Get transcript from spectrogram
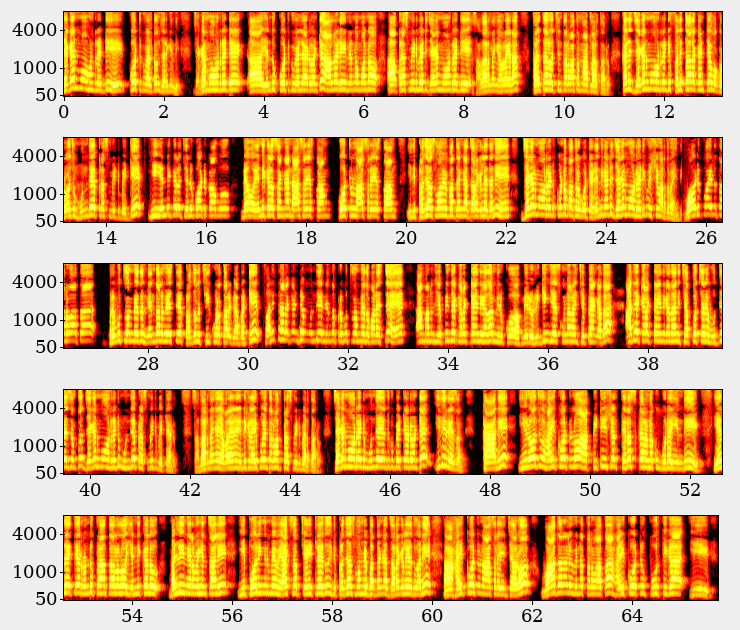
జగన్మోహన్ రెడ్డి కోర్టుకు వెళ్ళటం జరిగింది. జగన్మోహన్ రెడ్డి ఎందుకు కోర్టుకు వెళ్ళాడు అంటే ఆల్రెడీ నిన్న మొన్న ప్రెస్ మీట్ పెట్టి జగన్మోహన్ రెడ్డి సాధారణంగా ఎవరైనా ఫలితాలు వచ్చిన తర్వాత మాట్లాడతారు. కానీ జగన్మోహన్ రెడ్డి ఫలితాల కంటే ఒక రోజు ముందే ప్రెస్ మీట్ పెట్టి ఈ ఎన్నికలు చెల్లుబాటు కావు మేము ఎన్నికల సంఘాన్ని ఆశ్రయిస్తాం కోర్టులను ఆశ్రయిస్తాం. ఇది ప్రజాస్వామ్యబద్ధంగా జరగలేదని జగన్మోహన్ రెడ్డి కుండబద్దలు కొట్టాడు. ఎందుకంటే జగన్మోహన్ రెడ్డికి విషయం అర్థమైంది. ఓడిపోయిన తర్వాత ప్రభుత్వం మీద నిందలు వేస్తే ప్రజలు చీకొడతారు కాబట్టి ఫలితాల కంటే ముందే నింద ప్రభుత్వం మీద పడేస్తే ఆ మనం చెప్పిందే కరెక్ట్ అయింది కదా మీరు కో- మీరు రిగ్గింగ్ చేసుకున్నారని చెప్పాం కదా అదే కరెక్ట్ అయింది కదా అని చెప్పొచ్చు అనే ఉద్దేశంతో జగన్మోహన్ రెడ్డి ముందే ప్రెస్ మీట్ పెట్టాడు. సాధారణంగా ఎవరైనా ఎన్నికలు అయిపోయిన తర్వాత ప్రెస్ మీట్ పెడతారు. జగన్మోహన్ రెడ్డి ముందే ఎందుకు పెట్టాడు అంటే ఇది రీజన్. కానీ ఈరోజు హైకోర్టులో ఆ పిటిషన్ తిరస్కరణకు గురయ్యింది ఏదైతే రెండు ప్రాంతాలలో ఎన్నికలు మళ్ళీ నిర్వహించాలి ఈ పోలింగ్ను మేము యాక్సెప్ట్ చేయట్లేదు ఇది ప్రజాస్వామ్యబద్ధంగా జరగలేదు అని ఆ హైకోర్టును ఆశ్రయించారో వాదనలు విన్న తర్వాత హైకోర్టు పూర్తిగా ఈ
